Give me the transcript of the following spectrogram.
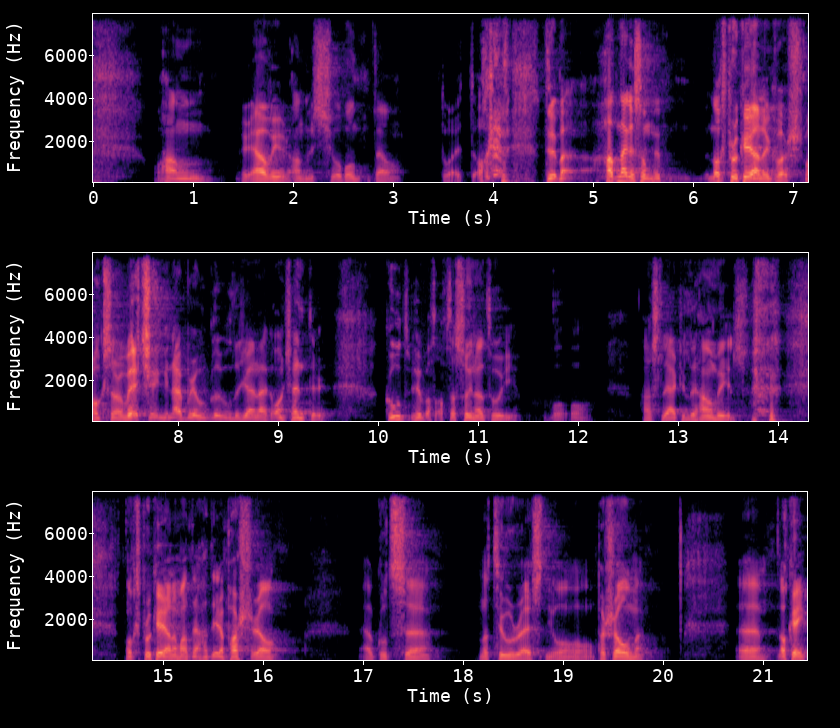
og han er avhengig, han er ikke så vondt av, du vet, okkur. Men hadde nekka som, nok prokerende kvars, men også, vet ikke, jeg blir god, god, god, god, god, god, god, god, god, god, god, god, Han slår till det han vill. Nog språkar han att det är en parser av, av Guds uh, naturresten och personer. Uh, Okej. Okay.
